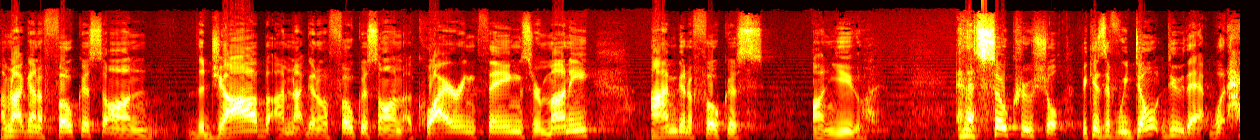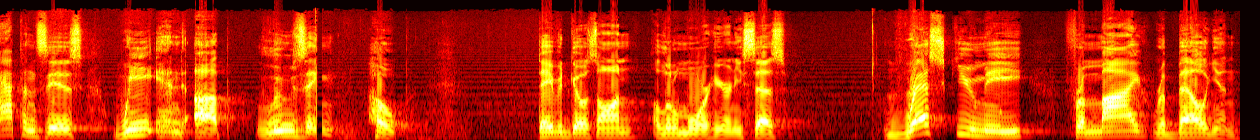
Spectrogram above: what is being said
I'm not going to focus on the job. I'm not going to focus on acquiring things or money. I'm going to focus on you. And that's so crucial because if we don't do that, what happens is we end up losing hope. David goes on a little more here and he says, Rescue me from my rebellion.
